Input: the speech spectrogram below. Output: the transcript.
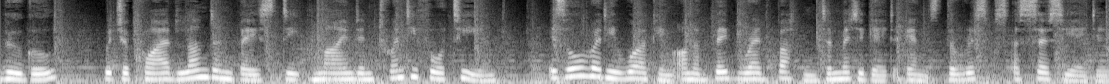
Google, which acquired London based DeepMind in 2014, is already working on a big red button to mitigate against the risks associated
